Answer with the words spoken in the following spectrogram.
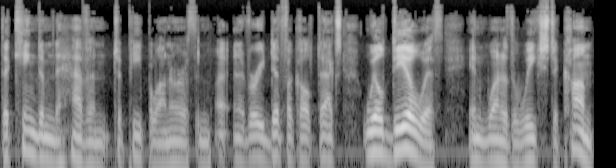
the kingdom to heaven to people on earth in, a very difficult text we'll deal with in one of the weeks to come.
